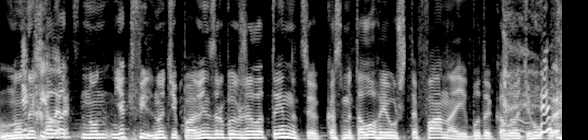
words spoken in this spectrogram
Ну Як не філери. халат, ну як філь. Ну типа він зробив желатин, це косметологія у Штефана і буде колоть губи.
